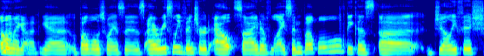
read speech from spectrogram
Oh my god, yeah, bubble choices. I recently ventured outside of licensed bubble because uh Jellyfish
